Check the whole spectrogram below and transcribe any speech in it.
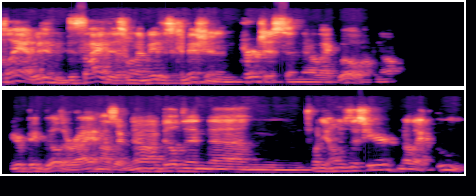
plan. We didn't decide this when I made this commission and purchase. And they're like, well, no, you're a big builder, right? And I was like, no, I'm building um, 20 homes this year. And they're like, ooh.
